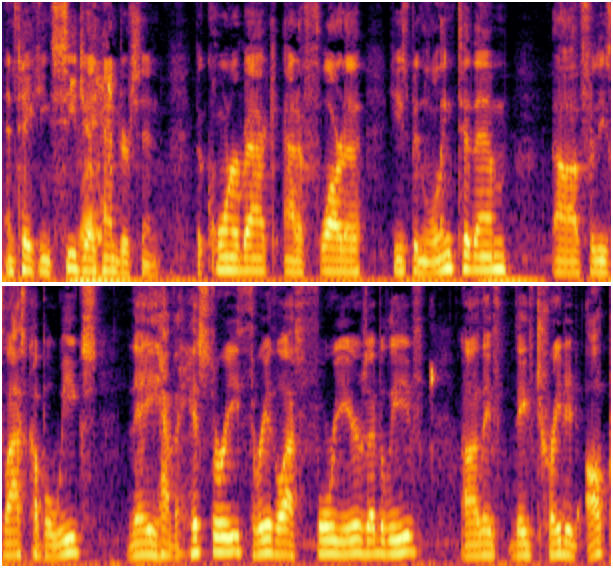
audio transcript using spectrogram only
and taking CJ Henderson, the cornerback out of Florida. He's been linked to them uh, for these last couple weeks. They have a history, three of the last four years, I believe. Uh, they've they've traded up,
